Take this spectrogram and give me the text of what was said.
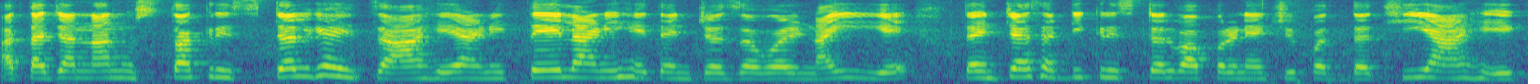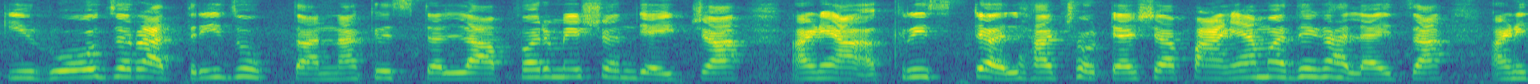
आता ज्यांना नुसता क्रिस्टल घ्यायचा आहे आणि तेल आणि हे त्यांच्याजवळ नाही आहे त्यांच्यासाठी क्रिस्टल वापरण्याची पद्धत ही आहे की रोज रात्री झोपताना क्रिस्टलला अफर्मेशन द्यायच्या आणि क्रिस्टल हा छोट्याशा पाण्यामध्ये घालायचा आणि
